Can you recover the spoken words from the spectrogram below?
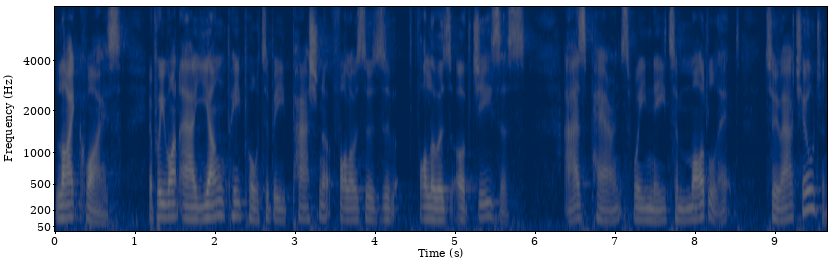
Likewise, if we want our young people to be passionate followers of, followers of Jesus, as parents, we need to model it to our children.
